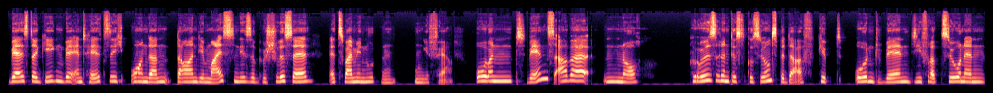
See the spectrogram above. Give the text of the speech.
wer ist dagegen, wer enthält sich und dann dauern die meisten dieser Beschlüsse äh, zwei Minuten ungefähr. Und wenn es aber noch größeren Diskussionsbedarf gibt und wenn die Fraktionen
